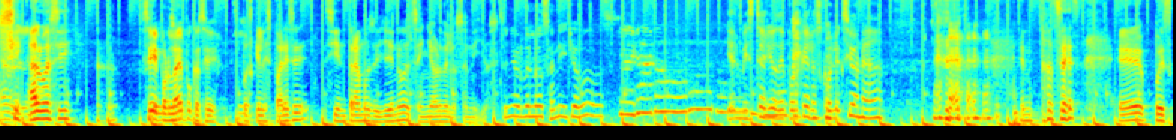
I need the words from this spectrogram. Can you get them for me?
Sí, algo así. Sí, por la época sí. Sí. Pues, ¿qué les parece si entramos de lleno al Señor de los Anillos? Señor de los Anillos. Y el misterio de por qué los colecciona. Entonces, eh, pues,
